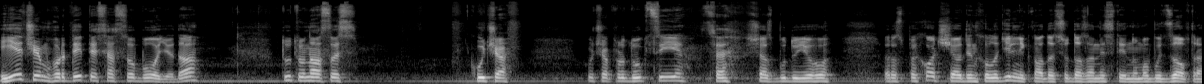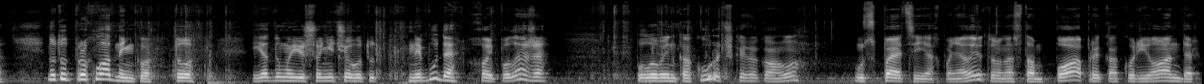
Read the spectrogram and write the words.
Є чим гордитися собою, да? Тут у нас ось куча, куча продукції. Це зараз буду його розпихати. Ще один холодильник треба сюди занести, ну, мабуть, завтра. Ну тут прохладненько, то я думаю, що нічого тут не буде. Хай полеже. Половинка курочки така, о, у спеціях, поняли? То у нас там паприка, коріандр,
